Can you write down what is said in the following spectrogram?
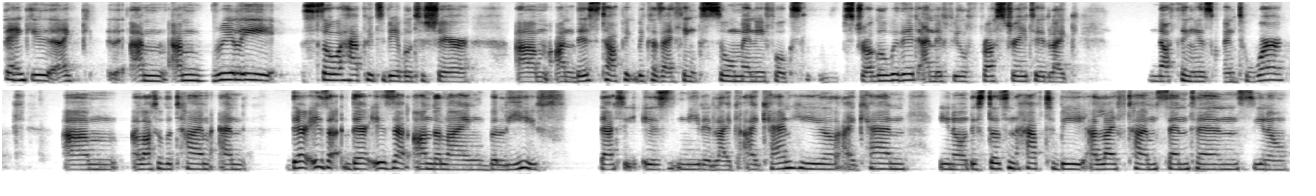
Thank you. I, I'm I'm really so happy to be able to share um, on this topic because I think so many folks struggle with it and they feel frustrated, like nothing is going to work um, a lot of the time. And there is a, there is that underlying belief that is needed like i can heal i can you know this doesn't have to be a lifetime sentence you know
